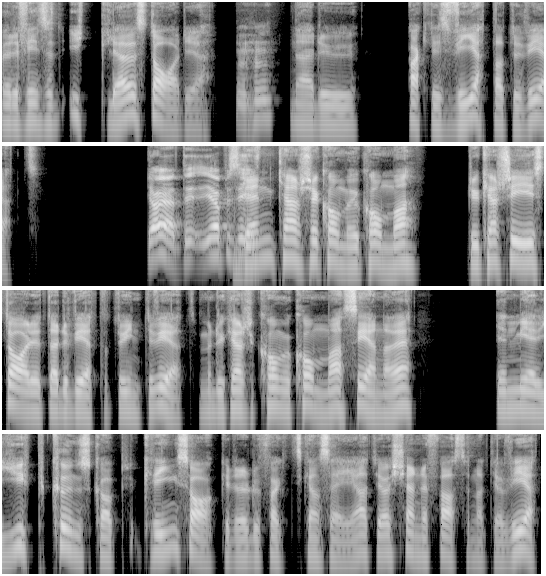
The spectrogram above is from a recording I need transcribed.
För det finns ett ytterligare stadie Mhm. när du faktiskt vet att du vet. Ja, ja, det, ja, precis. Den kanske kommer att komma. Du kanske är i stadiet där du vet att du inte vet, men du kanske kommer komma senare en mer djup kunskap kring saker där du faktiskt kan säga att jag känner fasen att jag vet.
